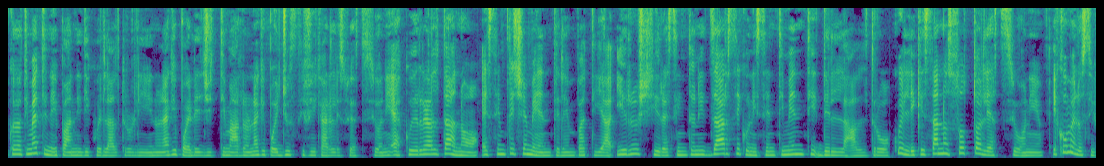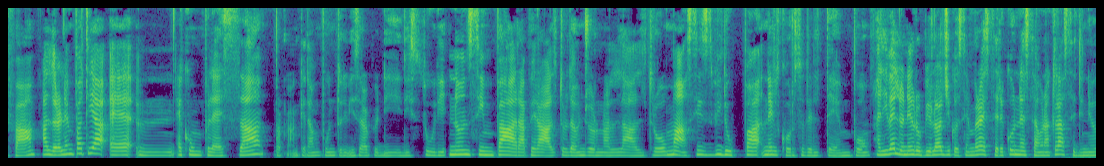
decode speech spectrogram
cosa ti metti nei panni di quell'altro lì? Non è che puoi legittimarlo, non è che puoi giustificare le sue azioni. Ecco, in realtà no, è semplicemente l'empatia, il riuscire a sintonizzarsi con i sentimenti dell'altro, quelli che stanno sotto alle azioni. E come lo si fa? Allora, l'empatia è mm, è complessa, proprio anche da un punto di vista proprio di, di studi, non si impara peraltro da un giorno all'altro, ma si sviluppa nel corso del tempo. A livello neurobiologico sembra essere connessa a una classe di neuroni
